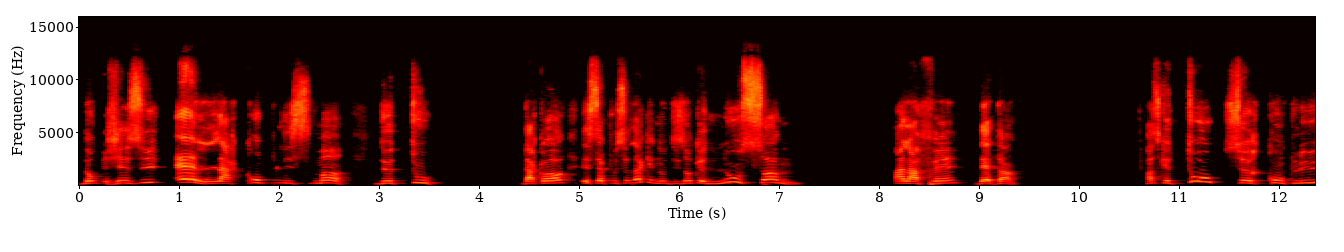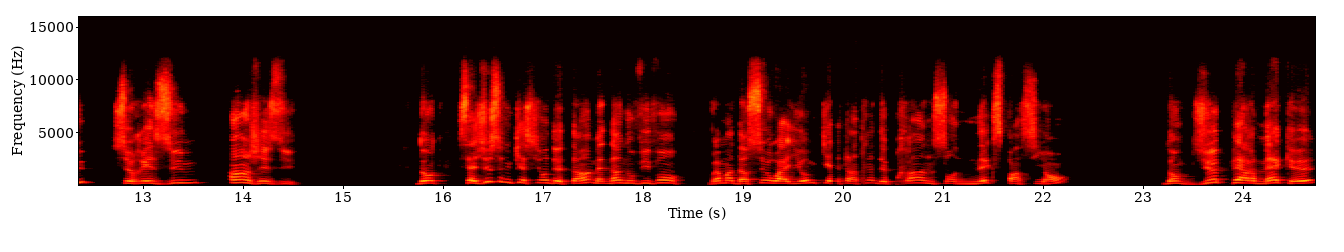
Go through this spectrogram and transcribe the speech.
Donc, Jésus est l'accomplissement de tout. D'accord? Et c'est pour cela que nous disons que nous sommes à la fin des temps. Parce que tout se conclut, se résume en Jésus. Donc, c'est juste une question de temps. Maintenant, nous vivons vraiment dans ce royaume qui est en train de prendre son expansion. Donc, Dieu permet que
